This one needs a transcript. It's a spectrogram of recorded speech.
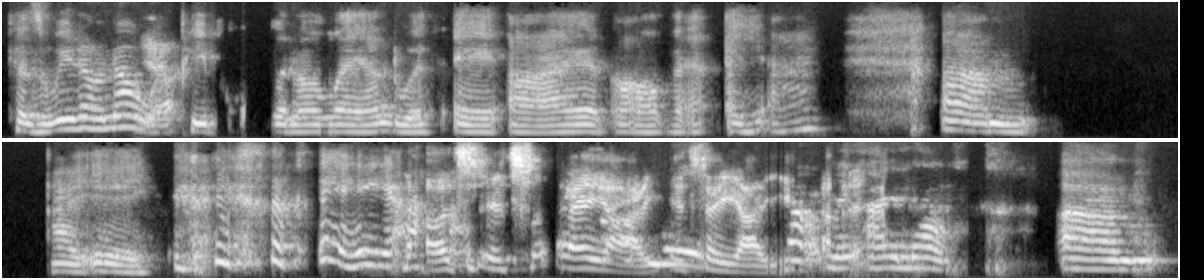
because we don't know yeah. where people are going to land with AI and all that. AI. Um, IA. No, it's, it's AI. It's AI. You I, mean, I know. Um,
